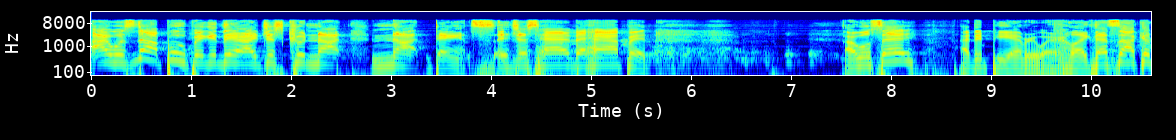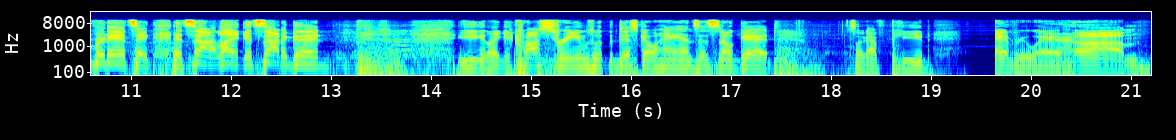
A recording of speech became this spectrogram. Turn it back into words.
I was not pooping in there. I just could not not dance. It just had to happen. I will say, I did pee everywhere. Like that's not good for dancing. It's not like it's not a good. You like you cross streams with the disco hands. It's no good. It's like I've peed everywhere. Um,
